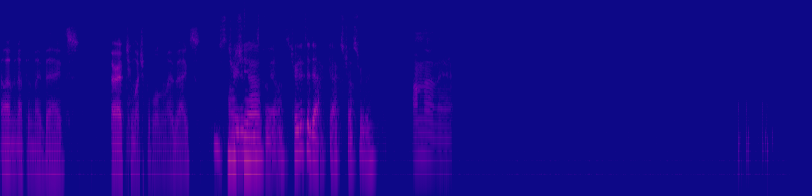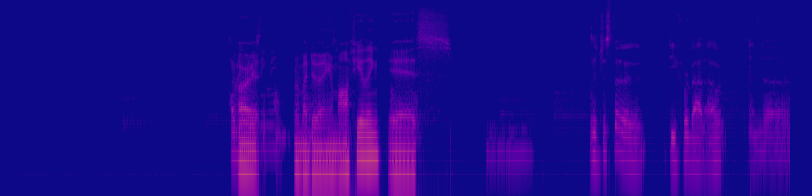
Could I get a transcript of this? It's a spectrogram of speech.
Oh, I have enough in my bags. Or I have too much gold in my bags. Just How much trade it you to have? Trade it to Dak. Dak's trustworthy. I'm not there. All you right. use? What am I doing? I'm off healing. Yes. Is it just a D4 bat out and uh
